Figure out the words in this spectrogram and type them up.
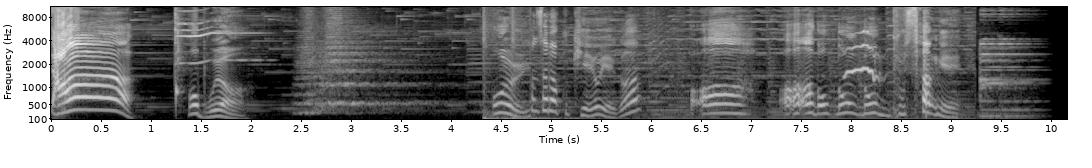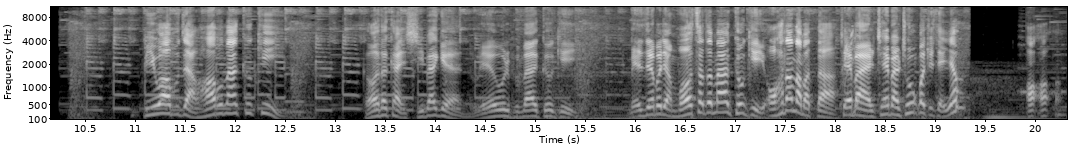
아! 어 뭐야 헐 천사맛 쿠키예요 얘가? 아, 아, 아 너무 너무 너무 불쌍해. 미화부장 허브맛 쿠키, 거덕한 시바견 웨울프맛 쿠키, 매들보장 머스터드 맛 쿠키. 어 하나 남았다. 제발 제발 좋은 거 주세요. 아 아. 아.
